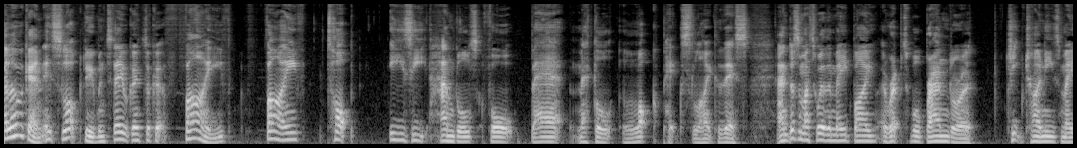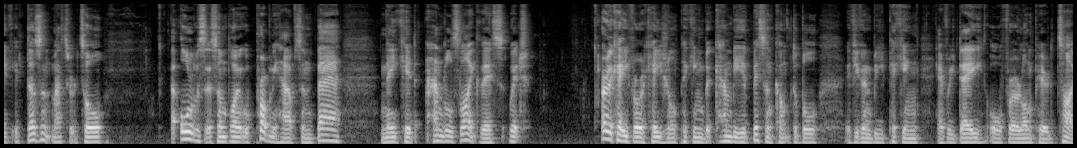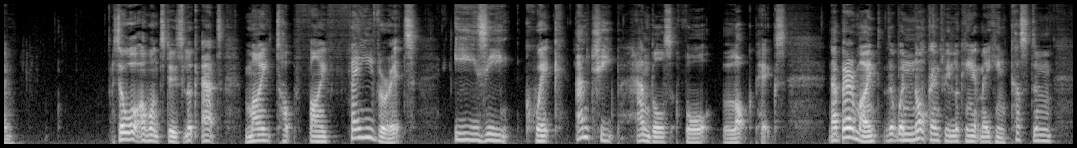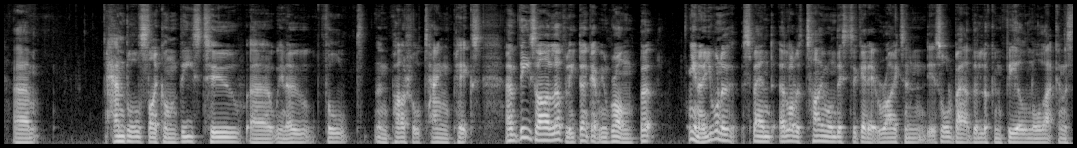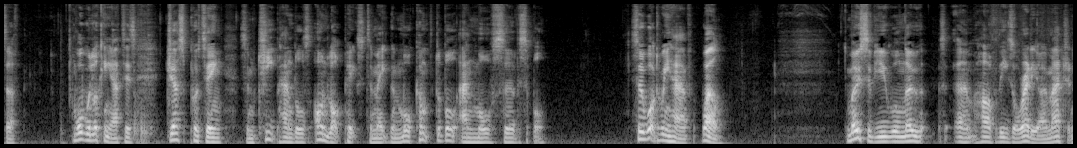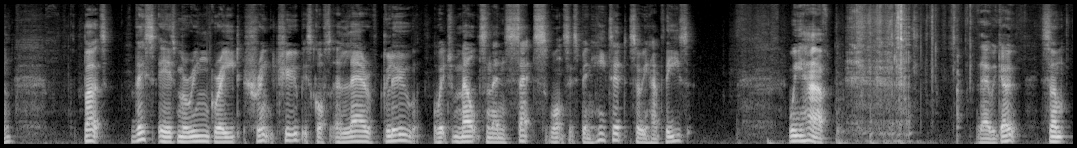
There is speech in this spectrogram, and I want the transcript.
Hello again, it's Lock Noob and today we're going to look at five, five top easy handles for bare metal lockpicks like this. And doesn't matter whether made by a reputable brand or a cheap Chinese make, it doesn't matter at all. All of us at some point will probably have some bare naked handles like this, which are okay for occasional picking, but can be a bit uncomfortable if you're going to be picking every day or for a long period of time. So what I want to do is look at my top five favourite easy, quick and cheap handles for lockpicks. Now bear in mind that we're not going to be looking at making custom um, handles like on these two, uh, you know, full and partial tang picks. Um, these are lovely, don't get me wrong, but you know, you want to spend a lot of time on this to get it right and it's all about the look and feel and all that kind of stuff. What we're looking at is just putting some cheap handles on lockpicks to make them more comfortable and more serviceable. So what do we have? Well, most of you will know um, half of these already, I imagine, but this is marine grade shrink tube. It's got a layer of glue which melts and then sets once it's been heated. So we have these. We have, there we go, some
